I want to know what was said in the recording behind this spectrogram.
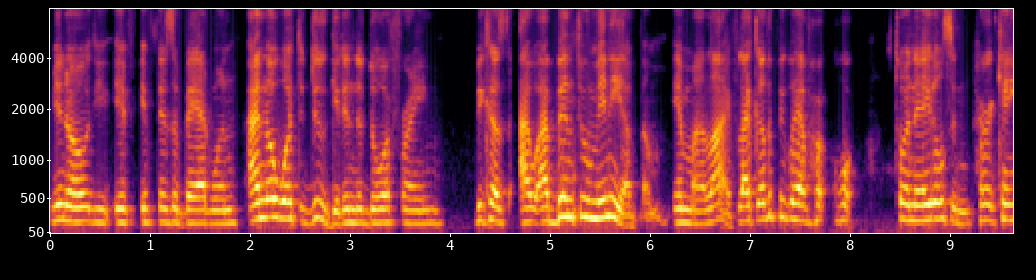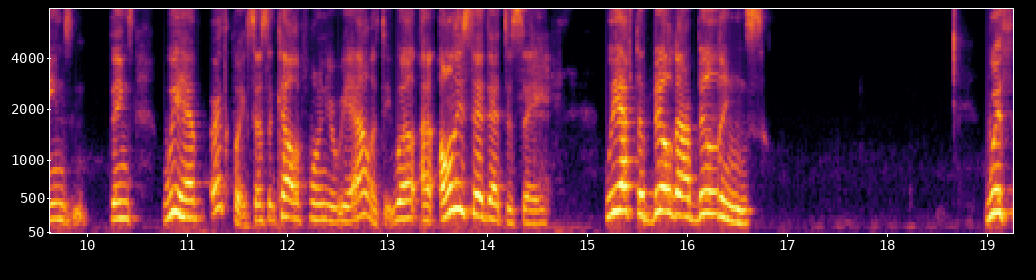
You know, you, if if there's a bad one, I know what to do. Get in the door frame because I, have been through many of them in my life. Like other people have tornadoes and hurricanes and things, we have earthquakes. That's a California reality. Well, I only said that to say we have to build our buildings with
